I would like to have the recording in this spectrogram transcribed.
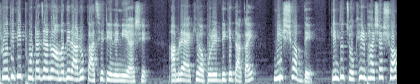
প্রতিটি ফোঁটা যেন আমাদের আরও কাছে টেনে নিয়ে আসে। আমরা একে অপরের দিকে তাকাই, নিঃশব্দে, কিন্তু চোখের ভাষা সব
